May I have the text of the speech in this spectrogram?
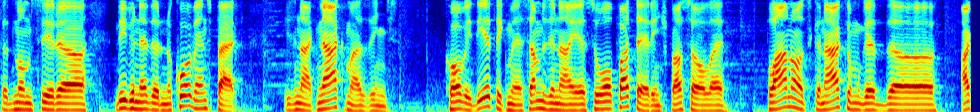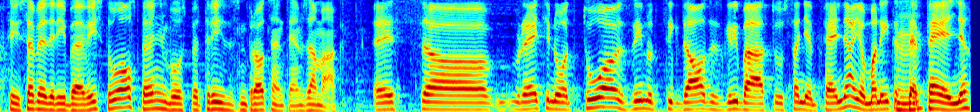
tad mums ir uh, divi nedara neko, viens pērk. Iznāk nākamās ziņas. Covid ietekmē samazinājies olu patēriņš pasaulē. Plānots, ka nākamgad uh, akciju sabiedrībai visu olas peļņa būs par 30% zemāka. Es uh, rēķinot to, zinu, cik daudz es gribētu saņemt peļņā, jo man interesē mm -hmm. peļņa.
